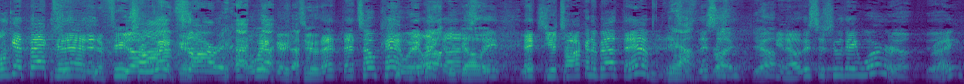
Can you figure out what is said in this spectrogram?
We'll get back to that in a future Yeah, I'm week. or- sorry. A week or two. That, that's okay. We like honesty. going. It's, you're talking about them. This Yeah, is, this right, Is, yeah. You know, this is who they were. yeah, yeah. Right?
